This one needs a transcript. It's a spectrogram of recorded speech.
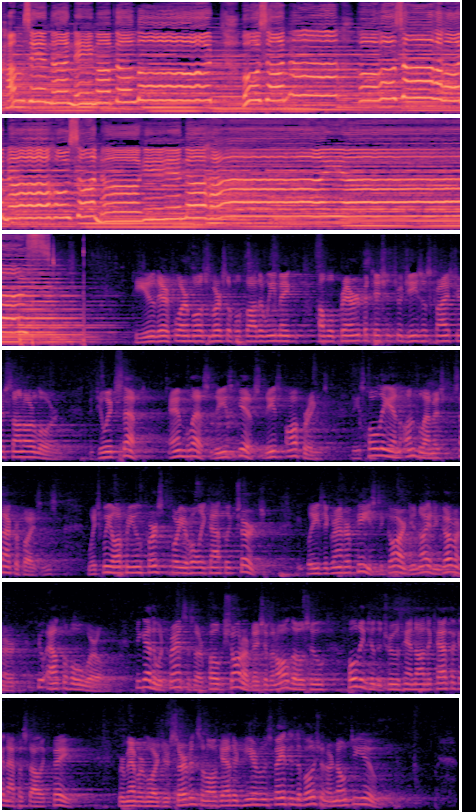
comes in the name of the Lord. Hosanna, Hosanna, Hosanna in the highest. To you, therefore, most merciful Father, we make humble prayer and petition through Jesus Christ, your Son, our Lord, that you accept and bless these gifts, these offerings, these holy and unblemished sacrifices, which we offer you first for your holy Catholic Church. Be pleased to grant her peace, to guard, unite, and govern her throughout the whole world. Together with Francis, our Pope, Shawn, our Bishop, and all those who, holding to the truth, hand on the Catholic and Apostolic faith. Remember, Lord, your servants and all gathered here whose faith and devotion are known to you.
